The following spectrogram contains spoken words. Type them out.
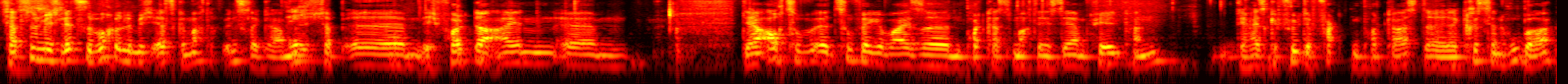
Ich habe nämlich letzte Woche nämlich erst gemacht auf Instagram. Echt? Ich habe, ähm, ich folge da einen, ähm, der auch zu, äh, zufälligerweise einen Podcast macht, den ich sehr empfehlen kann. Der heißt Gefühlte Fakten Podcast. Äh, der Christian Huber,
